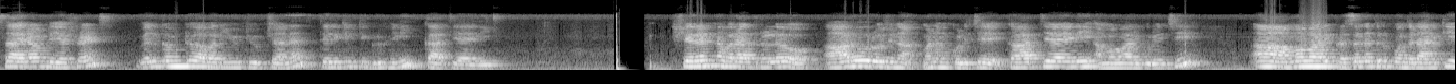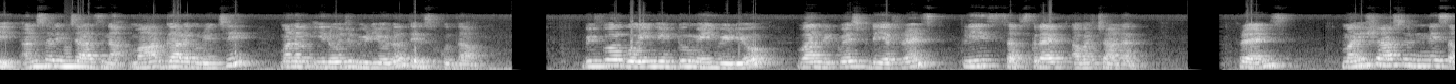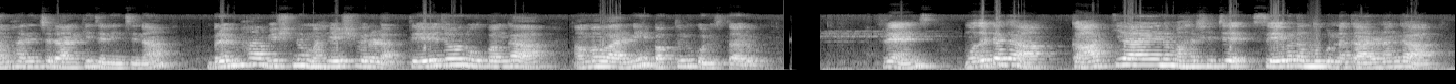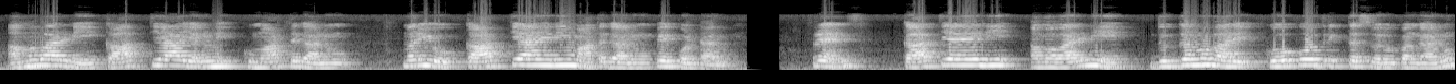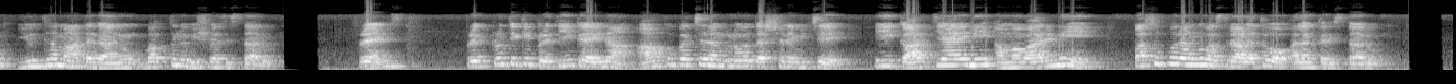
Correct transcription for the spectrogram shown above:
Sairam dear friends welcome to our YouTube channel తెలుగింటి గృహిణి కాత్యాయని. శరణ్ నవరాత్రులలో ఆరో రోజున మనం కొలిచే కాత్యాయని అమ్మవారి గురించి ఆ అమ్మవారి ప్రసన్నతను పొందడానికి అనుసరించాల్సిన మార్గాల గురించి మనం ఈరోజు వీడియోలో తెలుసుకుందాం. Before going in to main video one request dear friends please subscribe our channel friends మహిషాసురుణ్ణి సంహరించడానికి జనించిన బ్రహ్మ విష్ణు మహేశ్వరుల తేజో రూపంగా అమ్మవారిని భక్తులు కొలుస్తారు. ఫ్రెండ్స్ మొదటగా కాత్యాయన మహర్షిచే సేవలందుకున్న కారణంగా అమ్మవారిని కాత్యాయనుని కుమార్తెగాను మరియు కాత్యాయని మాతగాను పేర్కొంటారు. ఫ్రెండ్స్ కాత్యాయని అమ్మవారిని దుర్గమ్మ వారి కోపోద్రిక్త స్వరూపంగాను యుద్ధమాతగాను భక్తులు విశ్వసిస్తారు. ఫ్రెండ్స్ ప్రకృతికి ప్రతీక అయిన ఆకుపచ్చ రంగులో దర్శనమిచ్చే ఈ కాత్యాయని అమ్మవారిని పసుపు రంగు వస్త్రాలతో అలంకరిస్తారు.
